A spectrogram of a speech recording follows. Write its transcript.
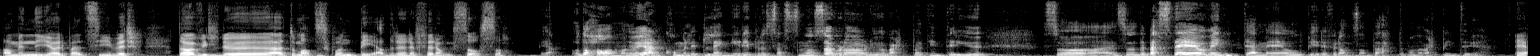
av min nye arbeidsgiver. Da vil du automatisk få en bedre referanse også. Og da har man jo gjerne kommet litt lenger i prosessen også, for da har du jo vært på et intervju. Så, så det beste er å vente med å oppgi referansene til etter man har vært på intervju. Ja.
